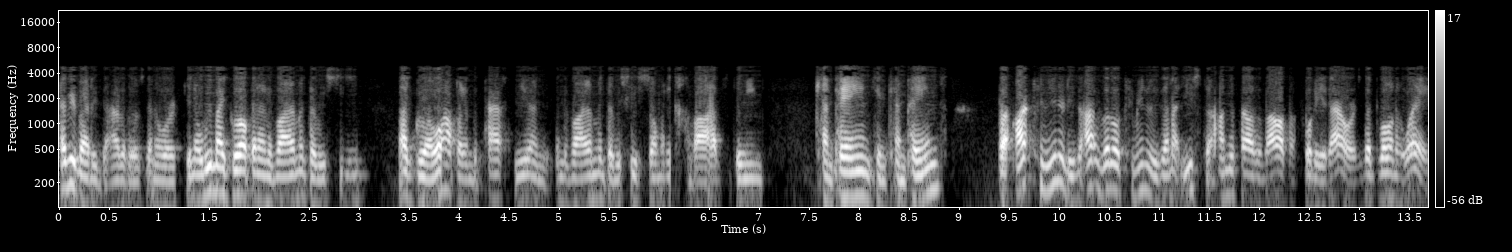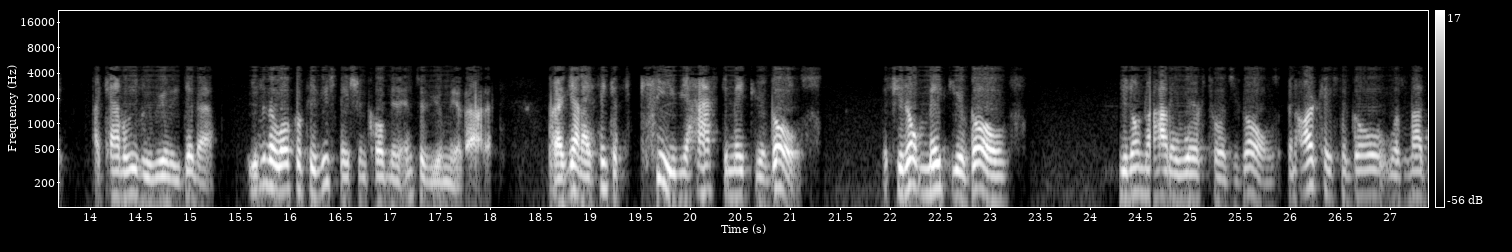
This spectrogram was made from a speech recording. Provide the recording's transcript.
Everybody doubted it was going to work. You know, we might grow up in an environment that we see, not grow up, but in the past year, an environment that we see so many Chabads doing campaigns and campaigns. But our communities, our little communities, are not used to $100,000 in 48 hours. They're blown away. I can't believe we really did that. Even the local TV station called me to interview me about it. But again, I think it's key. You have to make your goals. If you don't make your goals, you don't know how to work towards your goals. In our case, the goal was not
